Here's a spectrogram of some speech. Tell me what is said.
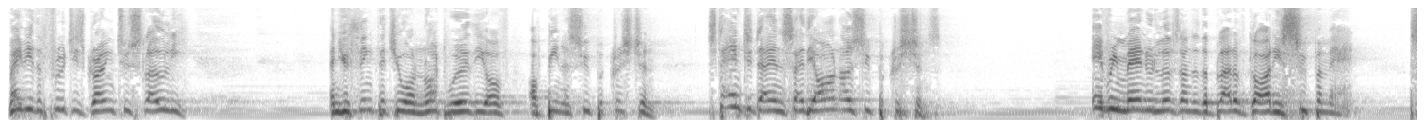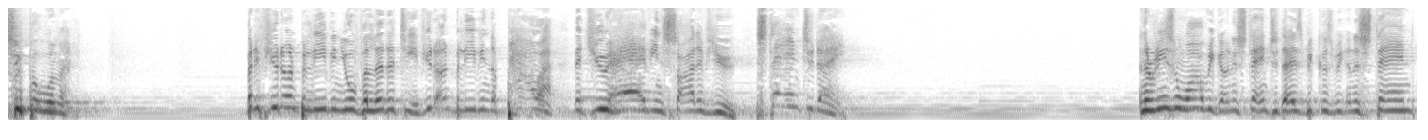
Maybe the fruit is growing too slowly and you think that you are not worthy of, of being a super Christian, stand today and say there are no super Christians. Every man who lives under the blood of God is Superman, Superwoman. But if you don't believe in your validity, if you don't believe in the power that you have inside of you, stand today. And the reason why we're going to stand today is because we're going to stand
